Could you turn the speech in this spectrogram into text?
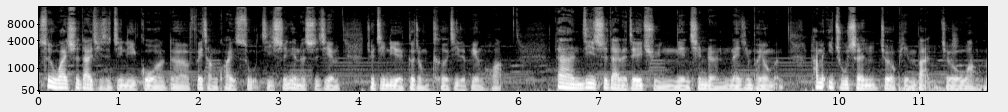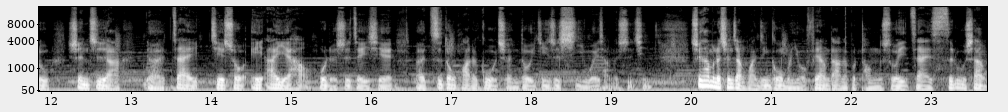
所以 Y 世代其实经历过的非常快速，几十年的时间就经历了各种科技的变化。但 Z 世代的这一群年轻人、年轻朋友们，他们一出生就有平板，就有网络，甚至啊，呃，在接受 AI 也好，或者是这一些呃自动化的过程，都已经是习以为常的事情。所以他们的生长环境跟我们有非常大的不同，所以在思路上，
